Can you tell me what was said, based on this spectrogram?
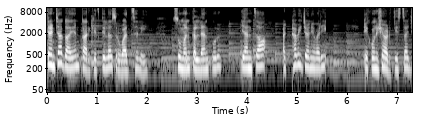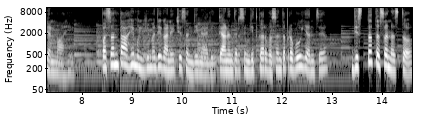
त्यांच्या गायन कारकिर्दीला सुरुवात झाली. सुमन कल्याणपूर यांचा अठ्ठावीस जानेवारी एकोणीसशे अडतीसचा जन्म आहे. पसंत आहे मुलगीमध्ये गाण्याची संधी मिळाली. त्यानंतर संगीतकार वसंत प्रभू यांचं दिसतं तसं नसतं.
